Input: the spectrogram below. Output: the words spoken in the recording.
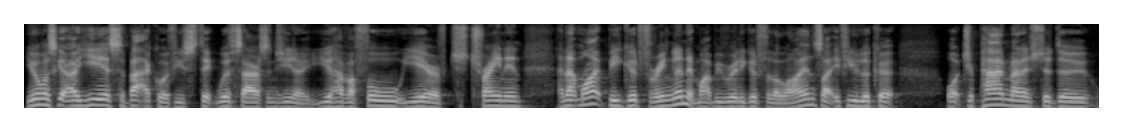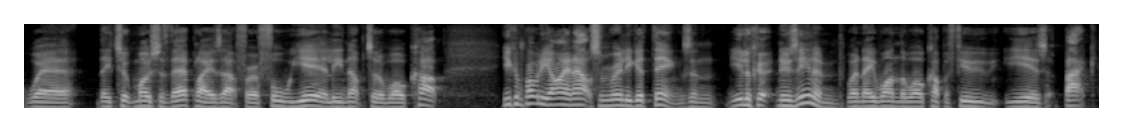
you almost get a year sabbatical if you stick with Saracens. You know, you have a full year of just training, and that might be good for England. It might be really good for the Lions. Like if you look at what Japan managed to do, where they took most of their players out for a full year leading up to the World Cup, you can probably iron out some really good things. And you look at New Zealand when they won the World Cup a few years back.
